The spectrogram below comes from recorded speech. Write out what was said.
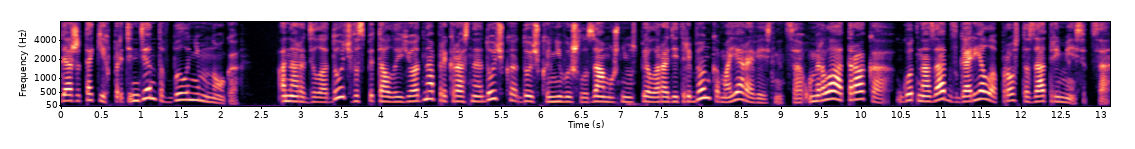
даже таких претендентов было немного. Она родила дочь, воспитала ее одна прекрасная дочка. Дочка не вышла замуж, не успела родить ребенка, моя ровесница. Умерла от рака год назад, сгорела просто за три месяца.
